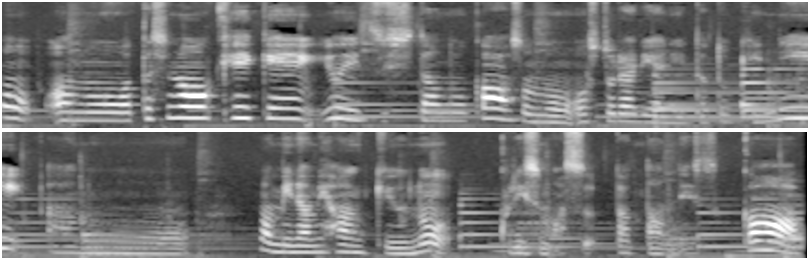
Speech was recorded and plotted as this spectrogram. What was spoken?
もあの私の経験唯一したのがそのオーストラリアに行った時にあの、まあ、南半球のクリスマスだったんですが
